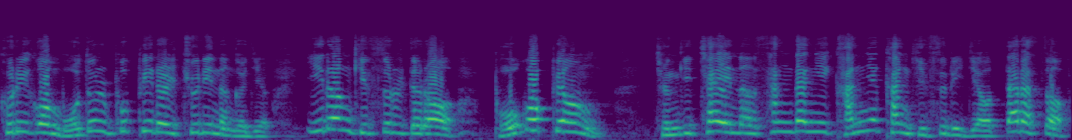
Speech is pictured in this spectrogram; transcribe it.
그리고 모듈 부피를 줄이는 거죠. 이런 기술을 들어 보급형 전기차에는 상당히 강력한 기술이죠. 따라서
